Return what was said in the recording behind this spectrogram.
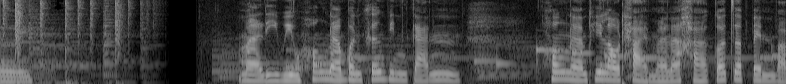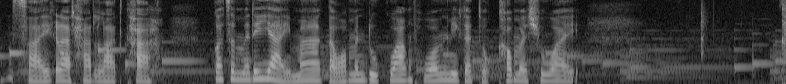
เลย มารีวิวห้องน้ำบนเครื่องบินกัน ห้องน้ำที่เราถ่ายมานะคะ ก็จะเป็นแบบไซส์กระทัดรัดค่ะ ก็จะไม่ได้ใหญ่มากแต่ว่ามันดูกว้างเพราะว่ามันมีกระจกเข้ามาช่วย ข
